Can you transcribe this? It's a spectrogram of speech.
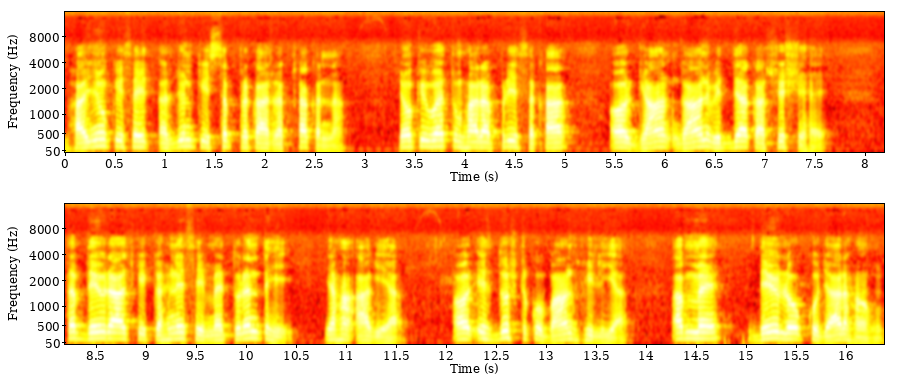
भाइयों के सहित अर्जुन की सब प्रकार रक्षा करना, क्योंकि वह तुम्हारा प्रिय सखा और ज्ञान गान विद्या का शिष्य है। तब देवराज के कहने से मैं तुरंत ही यहाँ आ गया और इस दुष्ट को बाँध भी लिया। अब मैं देवलोक को जा रहा हूँ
